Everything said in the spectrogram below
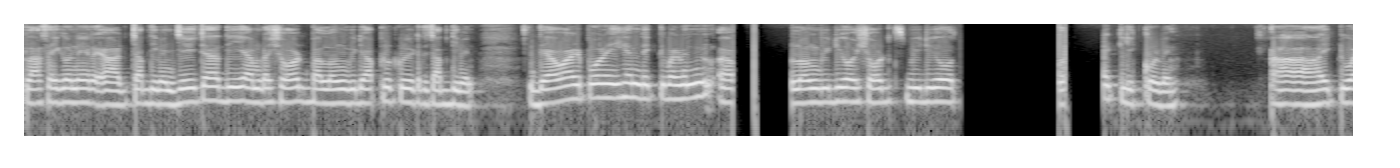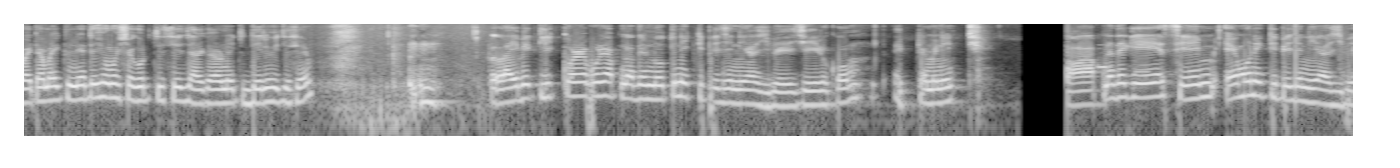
প্লাস আইকনের চাপ দিবেন। যেইটা দিয়ে আমরা শর্ট বা লং ভিডিও আপলোড করি, এটাতে চাপ দিবেন। দেওয়ার পরে এখানে দেখতে পারবেন long video shorts video click করবেন। একটু ওয়াইট আমার একটু নেটে সমস্যা করতেছে, যার কারণে একটু দেরি হইতেছে। লাইভে ক্লিক করার পরে আপনাদের নতুন একটি পেজে নিয়ে আসবে, এই যে এরকম, একটা মিনিট আপনাদেরকে সেম এমন একটি পেজে নিয়ে আসবে।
